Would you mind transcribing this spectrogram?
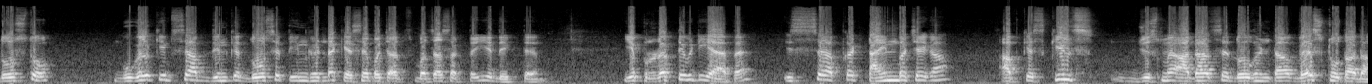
दोस्तों गूगल कीप से आप दिन के दो से तीन घंटा कैसे बचा बचा सकते हैं, ये देखते हैं। ये प्रोडक्टिविटी ऐप है, इससे आपका टाइम बचेगा, आपके स्किल्स जिसमें आधा से दो घंटा वेस्ट होता था,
